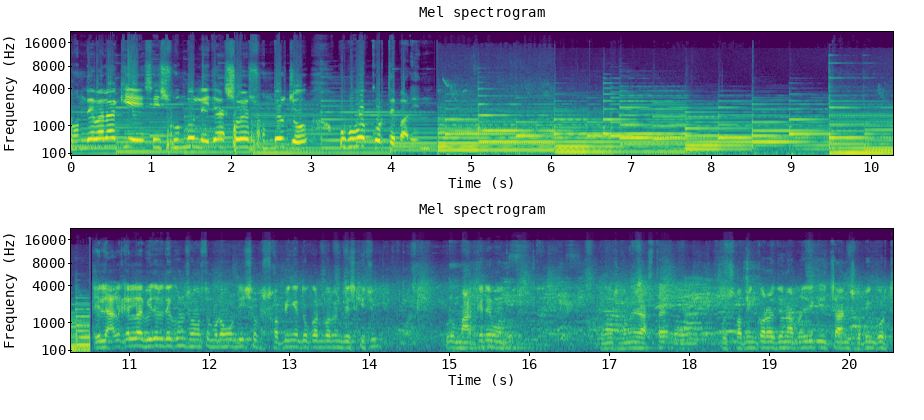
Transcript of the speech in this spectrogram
সন্ধেবেলা গিয়ে সেই সুন্দর লেজার শো এর সৌন্দর্য উপভোগ করতে পারেন। এই লালকেল্লার ভিতরে দেখুন, সমস্ত মোটামুটি সব শপিংয়ের দোকান পাবেন বেশ কিছু। পুরো মার্কেটের মতো। এবং সামনে রাস্তায় শপিং করার জন্য আপনারা যদি কিছু চান শপিং করতে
